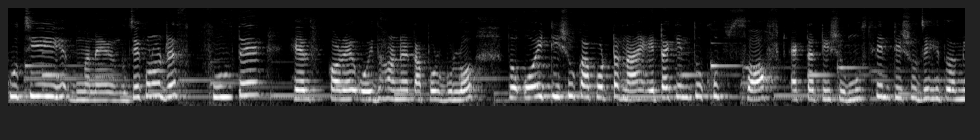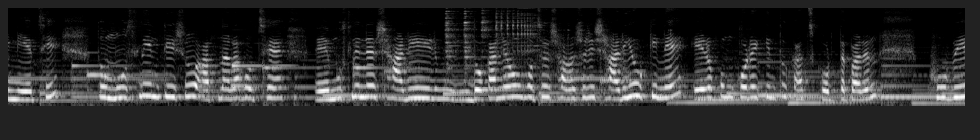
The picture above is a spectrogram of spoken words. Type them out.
কুচি মানে যে কোনো ড্রেস ফুলতে হেল্প করে ওই ধরনের কাপড়গুলো। তো ওই টিস্যু কাপড়টা না এটা কিন্তু খুব সফট একটা টিস্যু মুসলিম টিস্যু যেহেতু আমি নিয়েছি তো মুসলিম টিস্যু আপনারা হচ্ছে এ, মুসলিমের শাড়ির দোকানেও হচ্ছে সরাসরি শাড়িও কিনে এরকম করে কিন্তু কাজ করতে পারেন। খুবই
